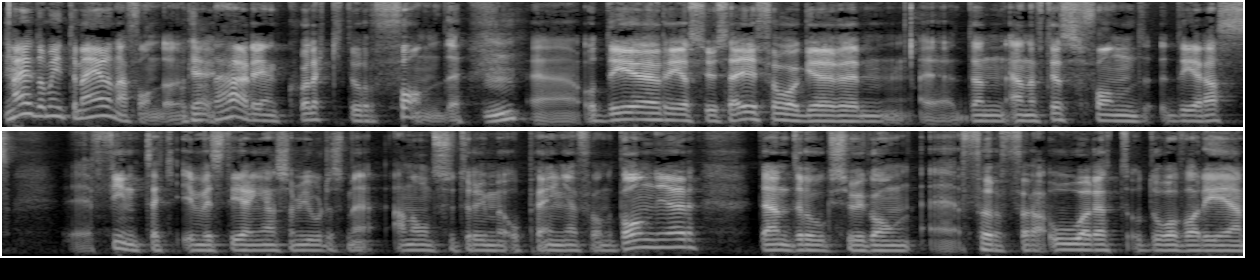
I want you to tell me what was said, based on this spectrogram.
Nej, de är inte med i den här fonden. Okej. Det här är en kollektorfond. Eh, och det reser ju sig frågor. eh, Den NFTs fond, deras fintech-investeringar som gjordes med annonsutrymme och pengar från Bonnier. Den drogs ju igång för förra året och då var det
